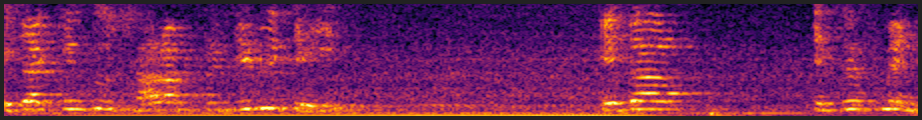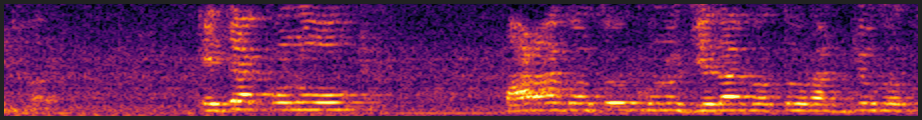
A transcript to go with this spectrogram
এটা কিন্তু সারা পৃথিবীতেই এটার অ্যাসেসমেন্ট হয়। এটা কোনো পাড়াগত, কোনো জেলাগত, রাজ্যগত,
